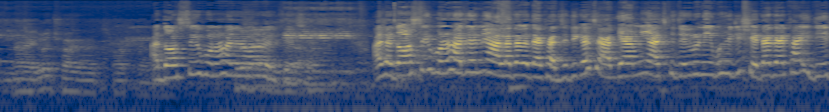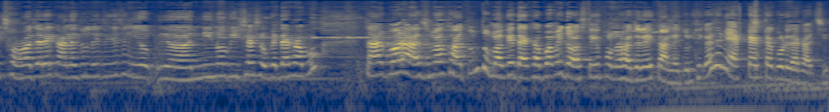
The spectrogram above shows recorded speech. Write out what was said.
দিয়ে এগুলো ছয় ছয় আর দশ থেকে পনেরো হাজারের মধ্যে দেখতে আছে আচ্ছা দশ থেকে পনেরো হাজার আমি আলাদা দেখাচ্ছি ঠিক আছে? আগে আমি আজকে যেগুলো নিয়ে বসেছি সেটা দেখাই দিয়ে ছ হাজারের কানে দুল দেখতে নিনো বিশ্বাস ওকে দেখাবো। তারপর আজমা খাতুন তোমাকে দেখাবো আমি দশ থেকে পনেরো হাজারের কানে দুল ঠিক আছে? আমি একটা একটা করে দেখাচ্ছি।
